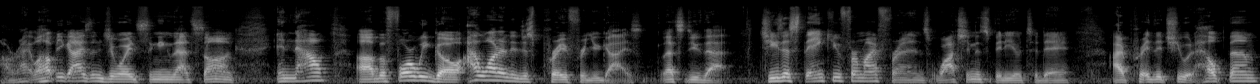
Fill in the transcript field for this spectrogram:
All right. Well, I hope you guys enjoyed singing that song. And now, uh, before we go, I wanted to just pray for you guys. Let's do that. Jesus, thank you for my friends watching this video today. I pray that you would help them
